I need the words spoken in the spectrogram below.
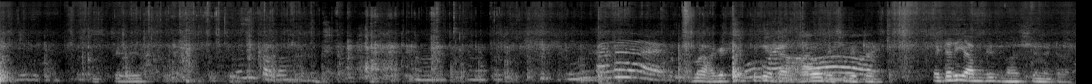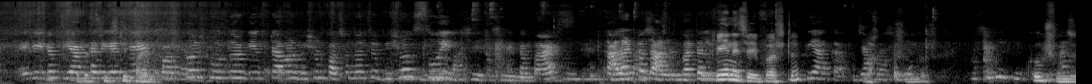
colour। আমার আগেরটার থেকে এটা আরও বেশি বেটার এটারই আপডেট ভার্সন এটা। এটা প্রিয়াঙ্কা দিয়েছে কত সুন্দর আমার ভীষণ পছন্দ হয়েছে ভীষণ সুইট একটা পার্স কালারটা দারুণ বাটাল কে এনেছে এই পার্সটা প্রিয়াঙ্কা সুন্দর। খুব সুন্দর।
